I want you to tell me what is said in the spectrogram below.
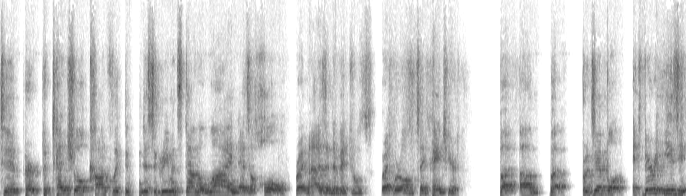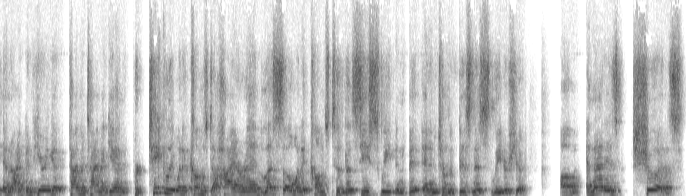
to per- potential conflict and disagreements down the line as a whole, right? Not as individuals, right? We're all on the same page here. But um, but for example, it's very easy, and I've been hearing it time and time again, particularly when it comes to higher ed, less so when it comes to the C-suite and, and in terms of business leadership. Um, and that is shoulds.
